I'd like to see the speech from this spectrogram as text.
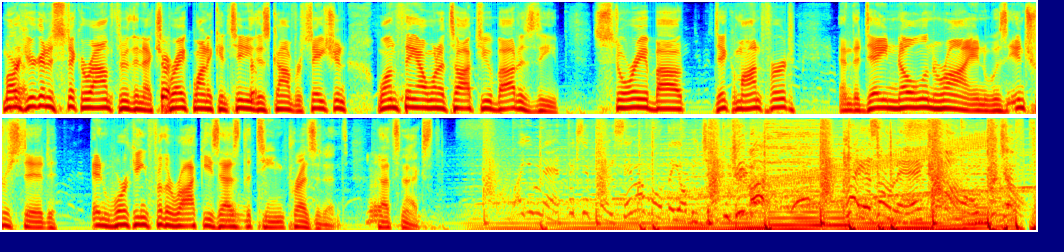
Mark, yeah. you're going to stick around through the next sure. break. Want to continue sure. this conversation? One thing I want to talk to you about is the story about Dick Monfort and the day Nolan Ryan was interested in working for the Rockies as the team president. That's next. Why you mad? Fix your face. Ain't my fault they all be jacking. Keep up. Players only. Come on, put your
